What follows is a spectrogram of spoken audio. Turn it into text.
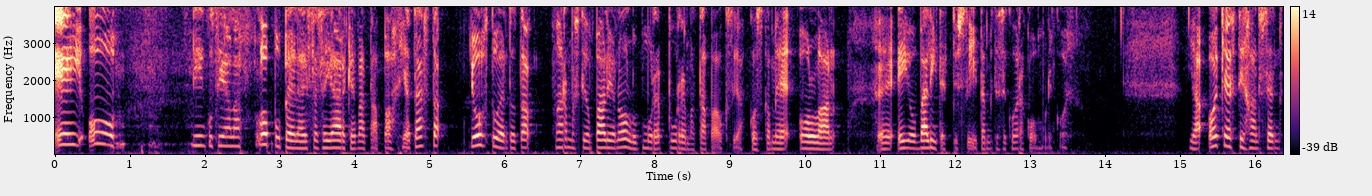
ei ole niin kuin siellä loppupeleissä se järkevä tapa. Ja tästä johtuen tota, varmasti on paljon ollut mure, purematapauksia, koska me ollaan, eh, ei ole välitetty siitä, mitä se koira kommunikoi. Ja oikeastihan sen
